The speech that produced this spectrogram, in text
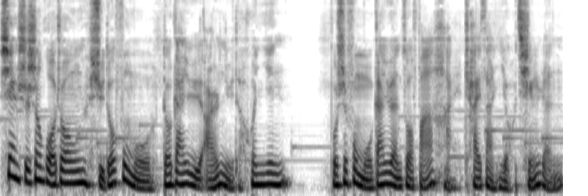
现实生活中，许多父母都干预儿女的婚姻，不是父母甘愿做法海拆散有情人。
